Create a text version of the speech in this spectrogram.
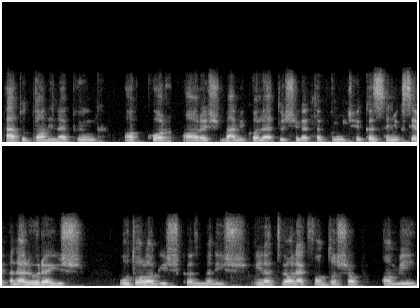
átutalni nekünk, akkor arra is bármikor lehetőségetek van, úgyhogy köszönjük szépen előre is, utólag is, közben is, illetve a legfontosabb, ami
